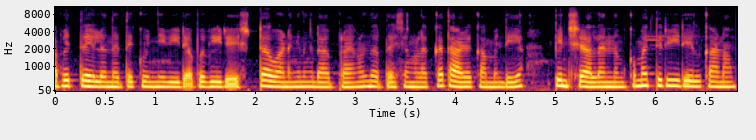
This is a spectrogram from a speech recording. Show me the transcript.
അപ്പോൾ ഇത്രയുള്ള ഇന്നത്തെ കുഞ്ഞ് വീഡിയോ. അപ്പോൾ വീഡിയോ ഇഷ്ടമാവുകയാണെങ്കിൽ നിങ്ങളുടെ അഭിപ്രായങ്ങളും നിർദ്ദേശങ്ങളൊക്കെ താഴെ കമന്റ് ചെയ്യുക. അപ്പോൾ ഇൻഷാല്ല നമുക്ക് മറ്റൊരു വീഡിയോയിൽ കാണാം.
